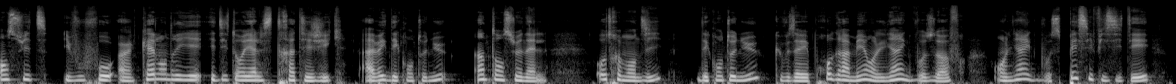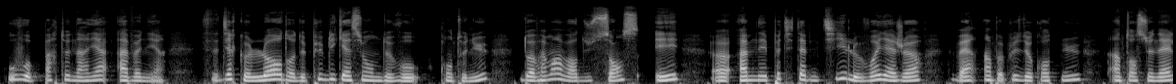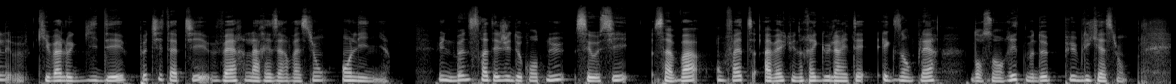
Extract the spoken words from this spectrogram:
Ensuite, il vous faut un calendrier éditorial stratégique avec des contenus intentionnels. Autrement dit, des contenus que vous avez programmés en lien avec vos offres, en lien avec vos spécificités ou vos partenariats à venir. C'est-à-dire que l'ordre de publication de vos contenus doit vraiment avoir du sens et euh, amener petit à petit le voyageur vers un peu plus de contenu intentionnel qui va le guider petit à petit vers la réservation en ligne. Une bonne stratégie de contenu, c'est aussi ça va en fait avec une régularité exemplaire dans son rythme de publication.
